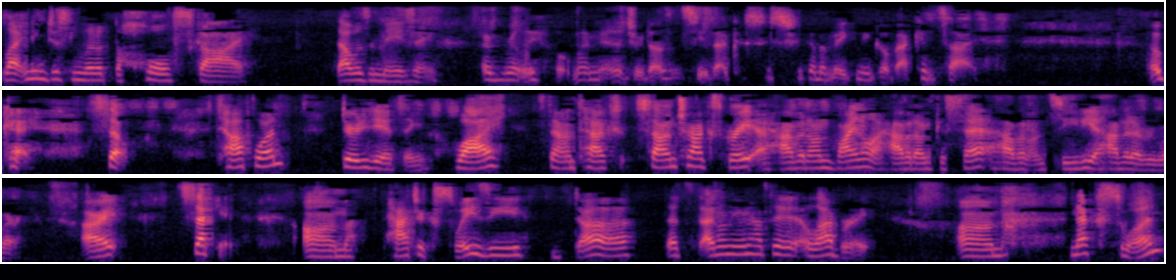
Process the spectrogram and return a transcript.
lightning just lit up the whole sky. That was amazing. I really hope my manager doesn't see that because she's gonna make me go back inside. Okay, so top one, Dirty Dancing. Why? Soundtrack, soundtrack's great. I have it on vinyl. I have it on cassette. I have it on CD. I have it everywhere. All right. Second, um, Patrick Swayze. Duh. That's I don't even have to elaborate. Um, next one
